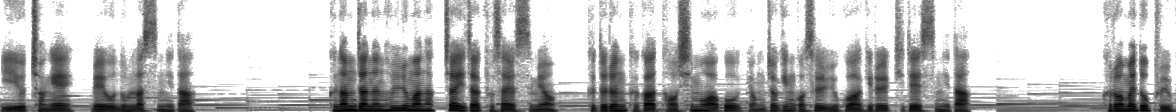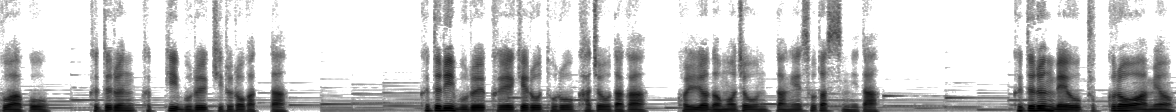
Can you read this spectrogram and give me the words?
이 요청에 매우 놀랐습니다. 그 남자는 훌륭한 학자이자 교사였으며 그들은 그가 더 심오하고 영적인 것을 요구하기를 기대했습니다. 그럼에도 불구하고 그들은 급히 물을 기르러 갔다. 그들이 물을 그에게로 도로 가져오다가 걸려 넘어져 온 땅에 쏟았습니다. 그들은 매우 부끄러워하며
